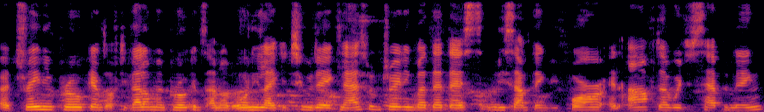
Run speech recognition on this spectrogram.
uh, training programs of development programs are not only like a two day classroom training, but that there's really something before and after which is happening.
